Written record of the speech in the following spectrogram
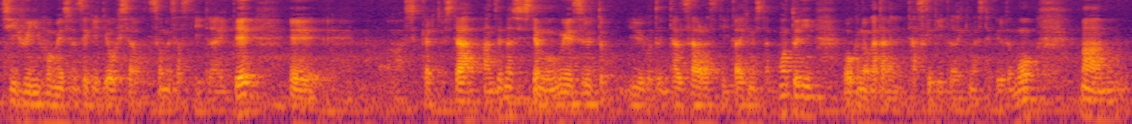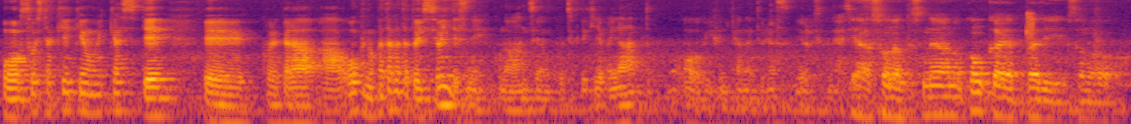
Chief Information Security Officer を務めさせていただいて、えー、しっかりとした安全なシステムを運営するということに携わらせていただきました。本当に多くの方々に助けていただきましたけれども、まあ、そうした経験を生かして、えー、これから多くの方々と一緒にですね、この安全を構築できればいいなというふうに考えております。よろしくお願いします。いや、そうなんですね。あの今回やっぱりその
